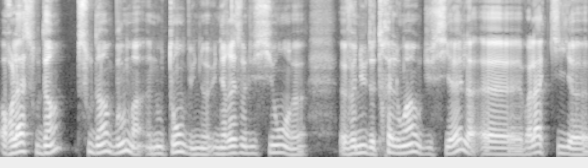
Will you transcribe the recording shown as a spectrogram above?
Or là, soudain, soudain, boum, nous tombe une, résolution euh, venue de très loin ou du ciel, euh, voilà, qui euh,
